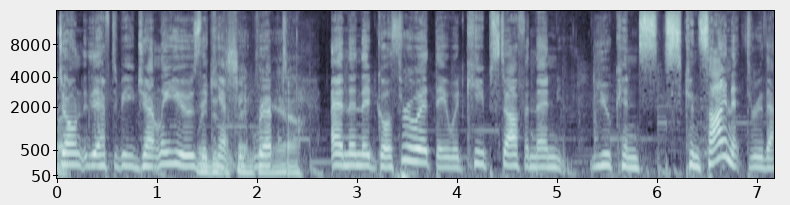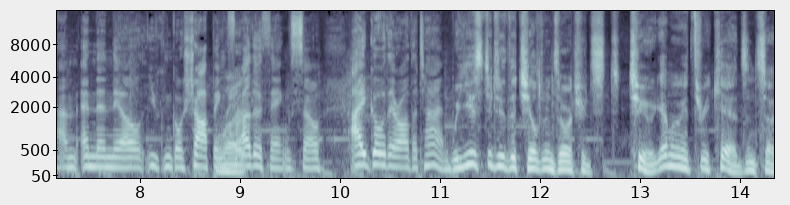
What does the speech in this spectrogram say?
Don't they have to be gently used? We they can't same be thing, ripped. yeah. And then they'd go through it. They would keep stuff, and then you can s- consign it through them, and then they'll you can go shopping Right. for other things. So I go there all the time. We used to do the children's orchards too. Yeah, I mean, we had three kids, and so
